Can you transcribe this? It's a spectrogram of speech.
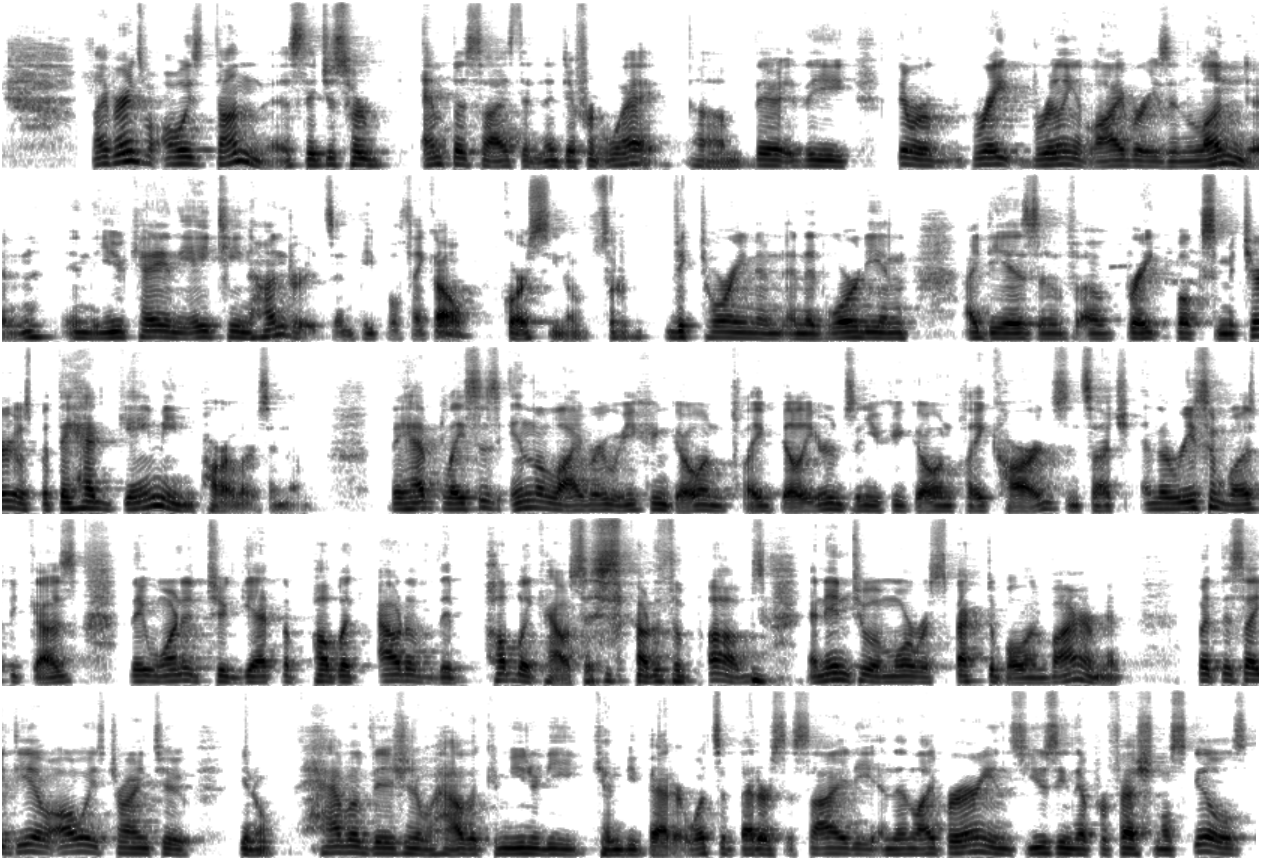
librarians have always done this. They just sort of emphasized it in a different way. Um, there, the, there were great, brilliant libraries in London in the UK in the 1800s, and people think, oh, of course, you know, sort of Victorian and, and Edwardian ideas of, of great books and materials, but they had gaming parlors in them they had places in the library where you can go and play billiards and you could go and play cards and such. And the reason was because they wanted to get the public out of the public houses, out of the pubs, and into a more respectable environment. But this idea of always trying to, you know, have a vision of how the community can be better, what's a better society, and then librarians using their professional skills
